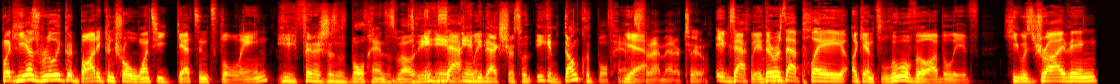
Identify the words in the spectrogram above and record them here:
But he has really good body control once he gets into the lane. He finishes with both hands as well. He, Exactly. Ambidextrous. With, he can dunk with both hands Yeah. for that matter, too. Exactly. There was mm-hmm. that play against Louisville, I believe. He was driving,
